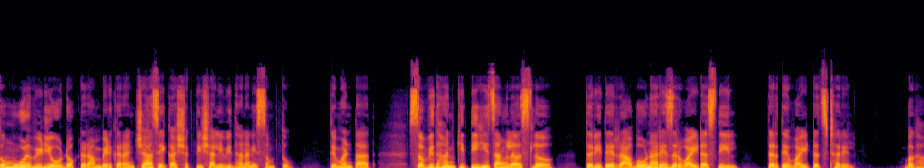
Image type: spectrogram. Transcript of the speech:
तो मूळ व्हिडिओ डॉक्टर आंबेडकरांच्याच एका शक्तिशाली विधानाने संपतो. ते म्हणतात संविधान कितीही चांगलं असलं तरी ते राबवणारे जर वाईट असतील तर ते वाईटच ठरेल. बघा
